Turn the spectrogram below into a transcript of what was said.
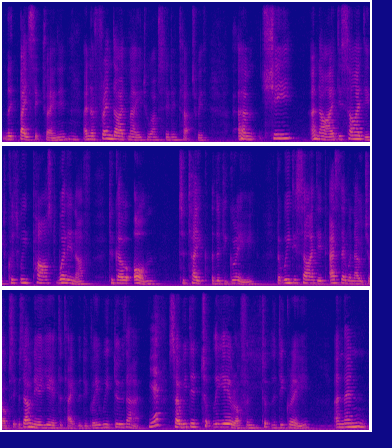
the basic training, Mm. and a friend I'd made who I'm still in touch with, um, she and I decided because we passed well enough to go on to take the degree that we decided as there were no jobs it was only a year to take the degree we'd do that Yeah. so we did took the year off and took the degree, and then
